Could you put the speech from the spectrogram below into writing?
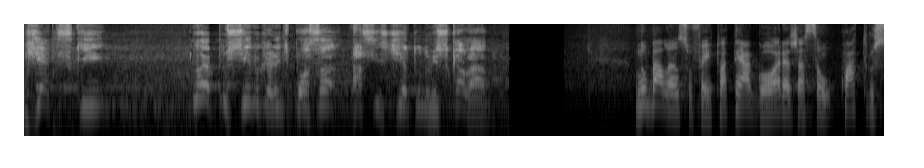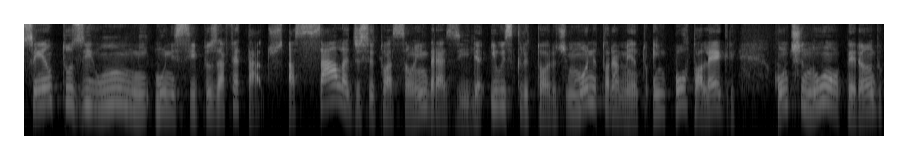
jet ski. Não é possível que a gente possa assistir a tudo isso calado. No balanço feito até agora, já são 401 municípios afetados. A sala de situação em Brasília e o escritório de monitoramento em Porto Alegre continuam operando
